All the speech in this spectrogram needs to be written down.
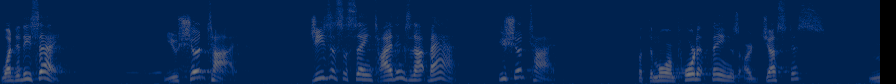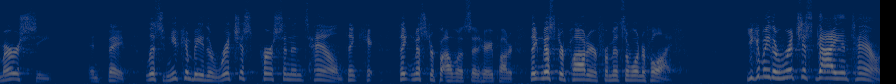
What did he say? You should tithe. Jesus is saying tithing's not bad. You should tithe. But the more important things are justice, mercy, and faith. Listen, you can be the richest person in town. Think, think Mr. I almost said Harry Potter. Think Mr. Potter from It's a Wonderful Life. You can be the richest guy in town.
